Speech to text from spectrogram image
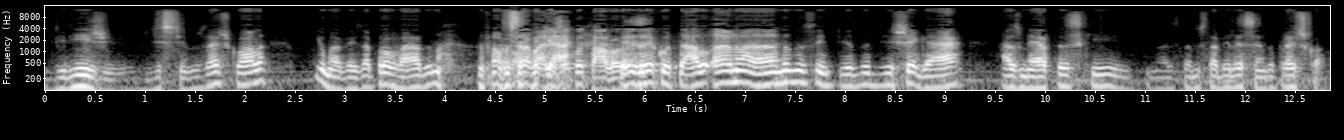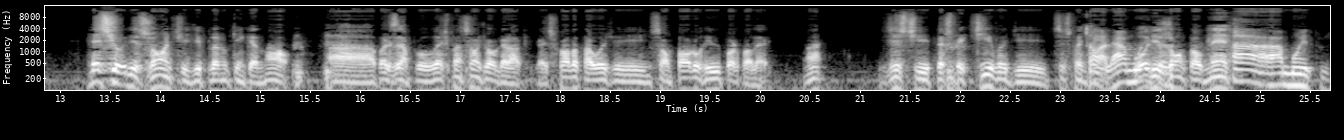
dirige os destinos da escola, e uma vez aprovado, nós vamos, trabalhar, executá-lo né? executá-lo ano a ano, no sentido de chegar às metas que, que nós estamos estabelecendo para a escola. Nesse horizonte de plano quinquenal, ah, por exemplo, a expansão geográfica, a escola está hoje em São Paulo, Rio e Porto Alegre. Não é? Existe perspectiva de, se expandir Olha, muitas, horizontalmente? Há, há, muitos,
